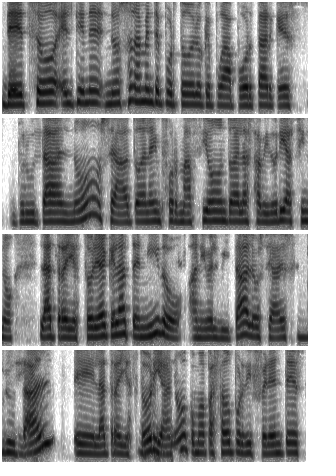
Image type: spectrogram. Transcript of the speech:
De hecho, él tiene, no solamente por todo lo que puede aportar, que es brutal, ¿no? O sea, toda la información, toda la sabiduría, sino la trayectoria que él ha tenido a nivel vital. O sea, es brutal eh, la trayectoria, ¿no? Cómo ha pasado por diferentes,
